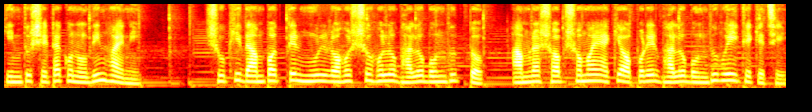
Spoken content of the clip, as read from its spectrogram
কিন্তু সেটা কোনোদিন হয়নি। সুখী দাম্পত্যের মূল রহস্য হলো ভালো বন্ধুত্ব, আমরা সব সময় একে অপরের ভালো বন্ধু হয়েই থেকেছি।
